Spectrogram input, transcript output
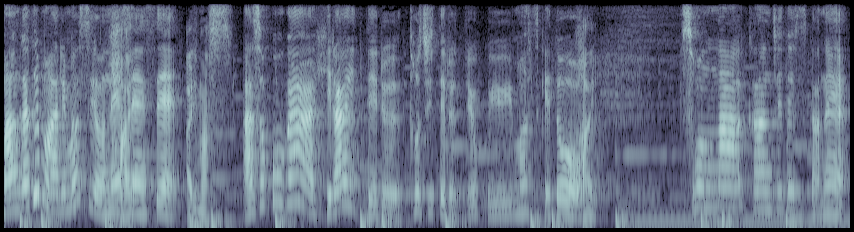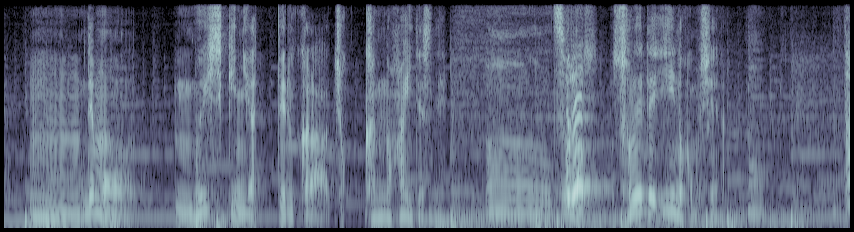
漫画でもありますよね、はい。先生。あります。あそこが開いてる閉じてるってよく言いますけど、はい。そんな感じですかね。うんでもうん無意識にやってるから直感の範囲ですね。うんそれそれでいいのかもしれない。例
